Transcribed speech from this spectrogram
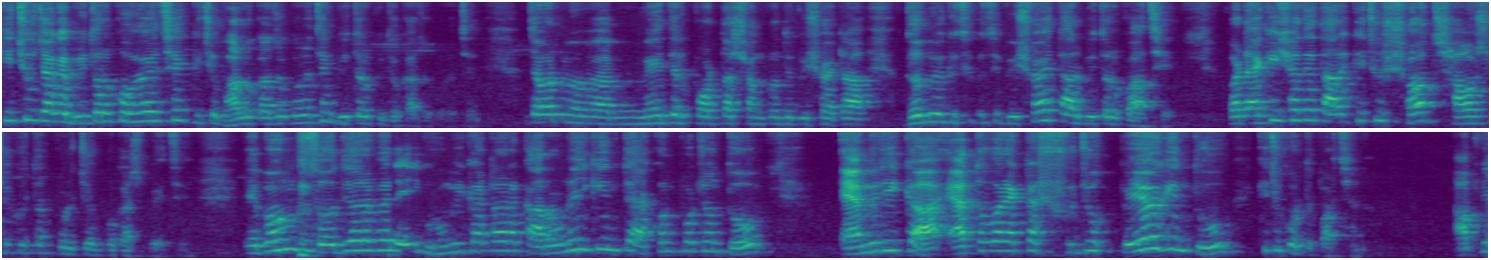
কিছু জায়গায় বিতর্ক হয়েছে কিছু ভালো কাজও করেছেন বিতর্কিত কাজও করেছেন। যেমন মেয়েদের পর্দা সংক্রান্ত বিষয়টা ধর্মীয় কিছু কিছু বিষয়ে তার বিতর্ক আছে। বাট একই সাথে তার কিছু সৎ সাহসিকতার পরিচয় প্রকাশ পেয়েছে। এবং সৌদি আরবের এই ভূমিকাটার কারণেই কিন্তু এখন পর্যন্ত আমেরিকা এতবার একটা সুযোগ পেয়েও কিন্তু কিছু করতে পারছে না। আপনি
